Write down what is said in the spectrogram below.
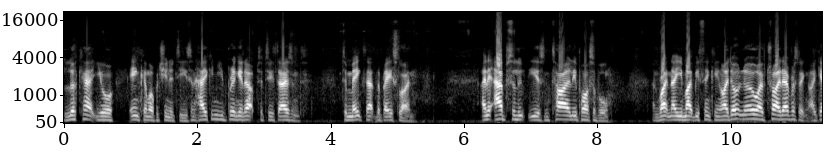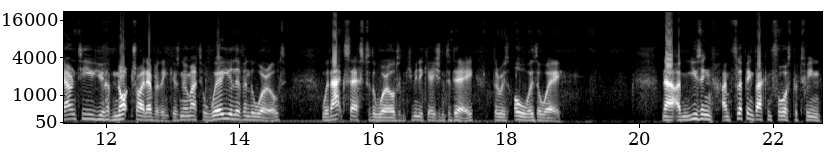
look at your income opportunities and how can you bring it up to 2000 to make that the baseline. And it absolutely is entirely possible. And right now you might be thinking, I don't know, I've tried everything. I guarantee you, you have not tried everything because no matter where you live in the world, with access to the world and communication today, there is always a way. Now I'm using, I'm flipping back and forth between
